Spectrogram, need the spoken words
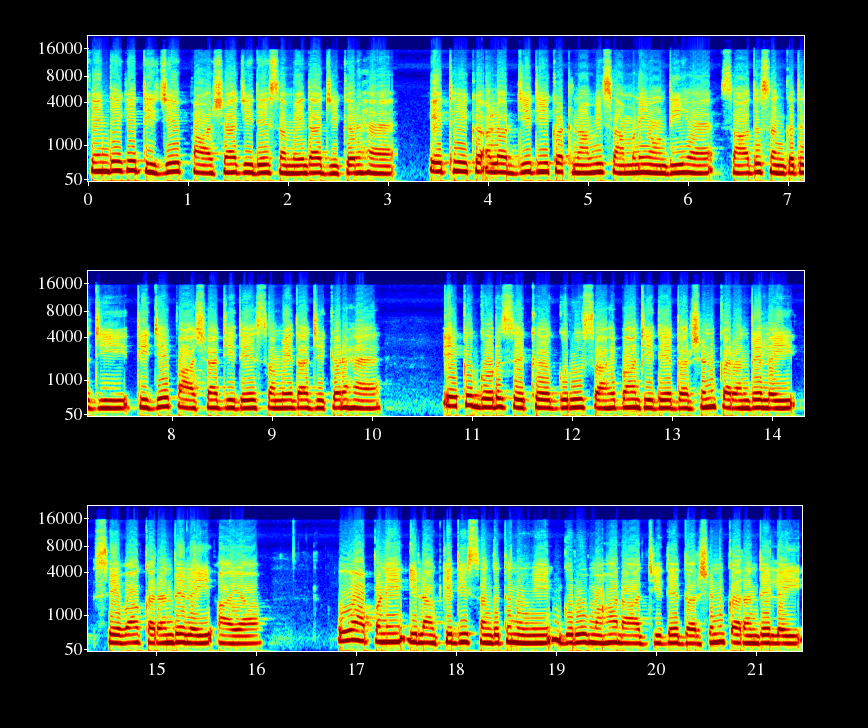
ਕਹਿੰਦੇ ਕਿ ਤੀਜੇ ਪਾਤਸ਼ਾਹ ਜੀ ਦੇ ਸਮੇਂ ਦਾ ਜ਼ਿਕਰ ਹੈ। ਇੱਥੇ ਇੱਕ ਅਲਰਜੀ ਦੀ ਘਟਨਾ ਵੀ ਸਾਹਮਣੇ ਆਉਂਦੀ ਹੈ। ਸਾਧ ਸੰਗਤ ਜੀ, ਤੀਜੇ ਪਾਤਸ਼ਾਹ ਜੀ ਦੇ ਸਮੇਂ ਦਾ ਜ਼ਿਕਰ ਹੈ। ਇੱਕ ਗੁਰਸਿੱਖ ਗੁਰੂ ਸਾਹਿਬਾਂ ਜੀ ਦੇ ਦਰਸ਼ਨ ਕਰਨ ਦੇ ਲਈ, ਸੇਵਾ ਕਰਨ ਦੇ ਲਈ ਆਇਆ। ਉਹ ਆਪਣੇ ਇਲਾਕੇ ਦੀ ਸੰਗਤ ਨੂੰ ਵੀ ਗੁਰੂ ਮਹਾਰਾਜ ਜੀ ਦੇ ਦਰਸ਼ਨ ਕਰਨ ਦੇ ਲਈ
